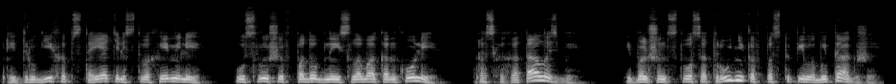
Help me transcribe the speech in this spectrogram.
При других обстоятельствах Эмили, услышав подобные слова Конколи, расхохоталась бы, и большинство сотрудников поступило бы так же.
